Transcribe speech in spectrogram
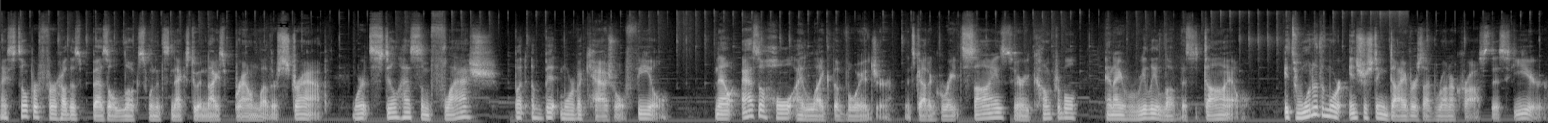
I still prefer how this bezel looks when it's next to a nice brown leather strap, where it still has some flash, but a bit more of a casual feel. Now, as a whole, I like the Voyager. It's got a great size, very comfortable, and I really love this dial. It's one of the more interesting divers I've run across this year,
